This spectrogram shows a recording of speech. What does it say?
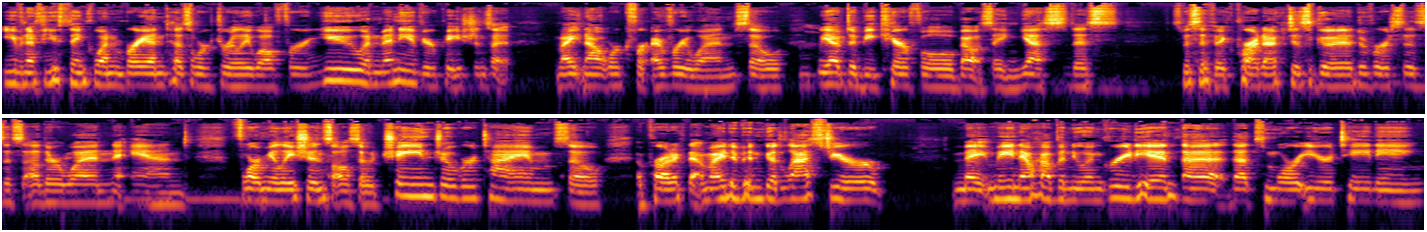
even if you think one brand has worked really well for you and many of your patients, it might not work for everyone. So mm-hmm. we have to be careful about saying, yes, this specific product is good versus this other one. And formulations also change over time. So a product that might have been good last year may may now have a new ingredient that that's more irritating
